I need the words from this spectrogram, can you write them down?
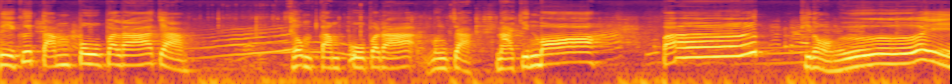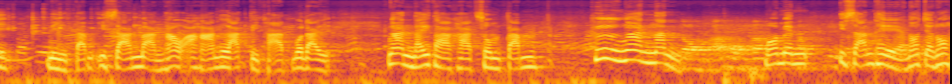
นี่คือตำปูปลาร้าจ้ะส้มตำปูปลาร้ามึงจ้ะน่ากินบ่ป๊าด พี่น้องเอ้ยนี่ตำอีสานบ้านเฮาอาหารหลักที่ขาดบ่ได้งานไหนถ้าขาดส้มตำคืองานนั่นโมเมนอีสานแท้เนาะจ้ะเนาะ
